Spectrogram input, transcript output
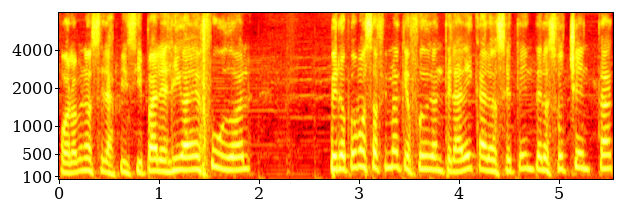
por lo menos en las principales ligas de fútbol, pero podemos afirmar que fue durante la década de los 70 y los 80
